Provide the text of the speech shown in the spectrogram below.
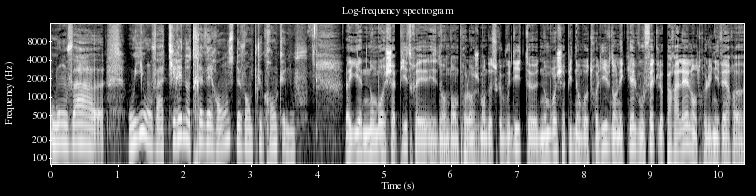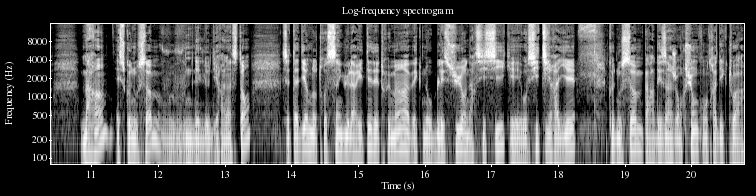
où on va, euh, oui, on va tirer notre révérence devant plus grand que nous. Il y a de nombreux chapitres, et dans, le prolongement de ce que vous dites, de euh, nombreux chapitres dans votre livre dans lesquels vous faites le parallèle entre l'univers euh, marin et ce que nous sommes, vous, vous venez de le dire à l'instant, c'est-à-dire notre singularité d'être humain avec nos blessures narcissiques et aussi tiraillés que nous sommes par des injonctions contradictoires.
